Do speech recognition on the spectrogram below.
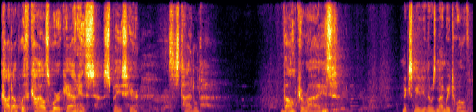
caught up with Kyle's work at, his space here. This is titled Valkyries, Mixed media, that was 9 by 12.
